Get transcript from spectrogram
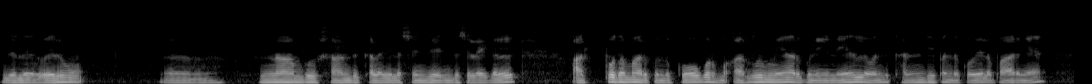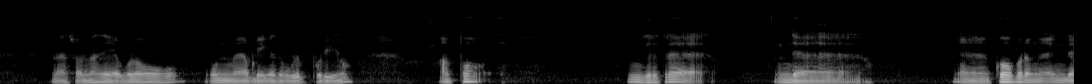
இதில் வெறும் சுண்ணாம்பு சாந்து கலவையில் செஞ்ச இந்த சிலைகள் அற்புதமாக இருக்கும். இந்த கோபுரம் அருமையாக இருக்கும். நீங்கள் நேரில் வந்து கண்டிப்பாக இந்த கோயிலை பாருங்கள் நான் சொன்னது எவ்வளோ உண்மை அப்படிங்கிறது உங்களுக்கு புரியும். அப்போது இங்கே இருக்கிற இந்த கோபுரங்க இந்த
